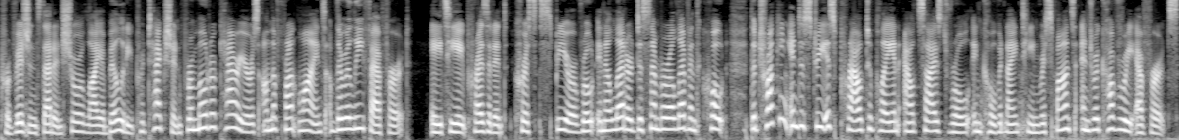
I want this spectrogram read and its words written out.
provisions that ensure liability protection for motor carriers on the front lines of the relief effort. ATA President Chris Spear wrote in a letter December 11th, quote, "The trucking industry is proud to play an outsized role in COVID-19 response and recovery efforts,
